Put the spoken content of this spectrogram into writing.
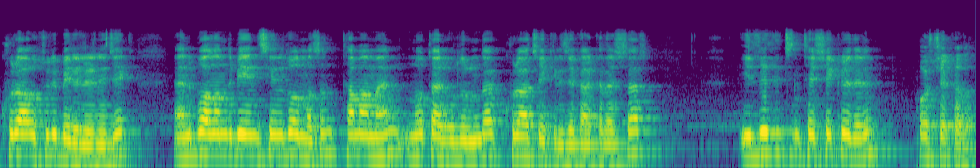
kura usulü belirlenecek. Yani bu anlamda bir endişeniz olmasın. Tamamen noter huzurunda kura çekilecek arkadaşlar. İzlediğiniz için teşekkür ederim. Hoşçakalın.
